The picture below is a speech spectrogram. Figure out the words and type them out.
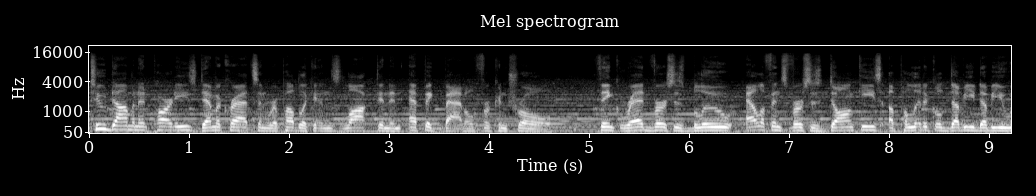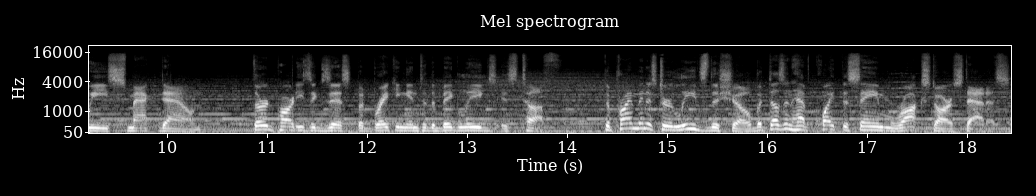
Two dominant parties, Democrats and Republicans, locked in an epic battle for control. Think red versus blue, elephants versus donkeys, a political WWE smackdown. Third parties exist but breaking into the big leagues is tough. The Prime Minister leads the show but doesn't have quite the same rock star status.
